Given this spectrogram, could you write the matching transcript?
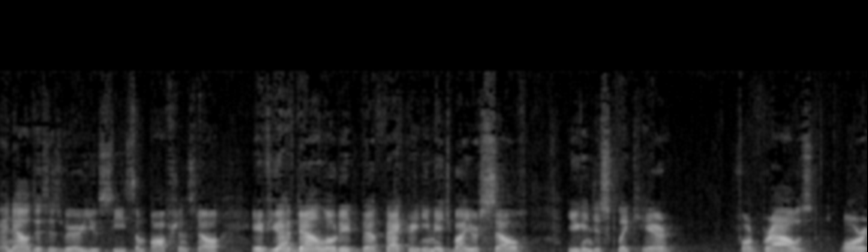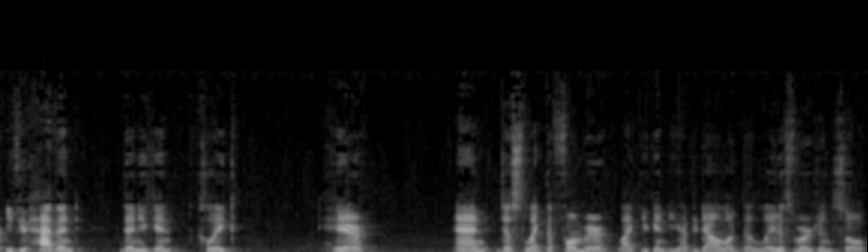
And now this is where you see some options. Now if you have downloaded the factory image by yourself you can just click here for browse. Or if you haven't then you can click here and just select the firmware. Like you can you have to download the latest version. So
